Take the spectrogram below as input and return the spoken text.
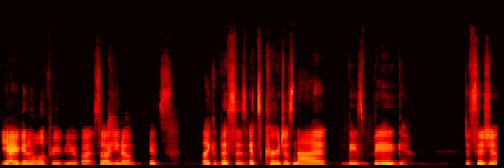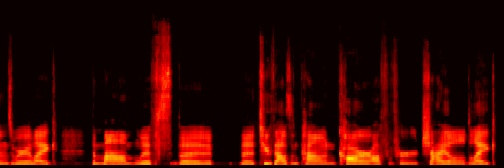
yeah, you're getting a little preview. But so you know, it's like this is it's courage is not these big decisions where like the mom lifts the the 2000 pound car off of her child like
